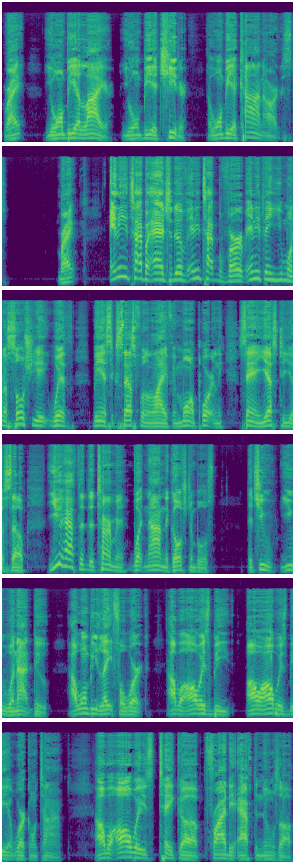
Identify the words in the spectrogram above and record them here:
right? You won't be a liar. You won't be a cheater. You won't be a con artist right? Any type of adjective, any type of verb, anything you want to associate with being successful in life, and more importantly, saying yes to yourself, you have to determine what non-negotiables that you you will not do. I won't be late for work. I will always be I'll always be at work on time. I will always take uh Friday afternoons off.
